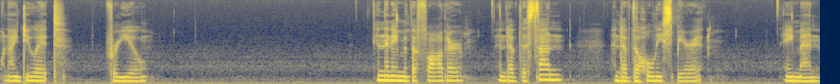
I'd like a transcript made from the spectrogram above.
when I do it for you. In the name of the Father, and of the Son, and of the Holy Spirit. Amen.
